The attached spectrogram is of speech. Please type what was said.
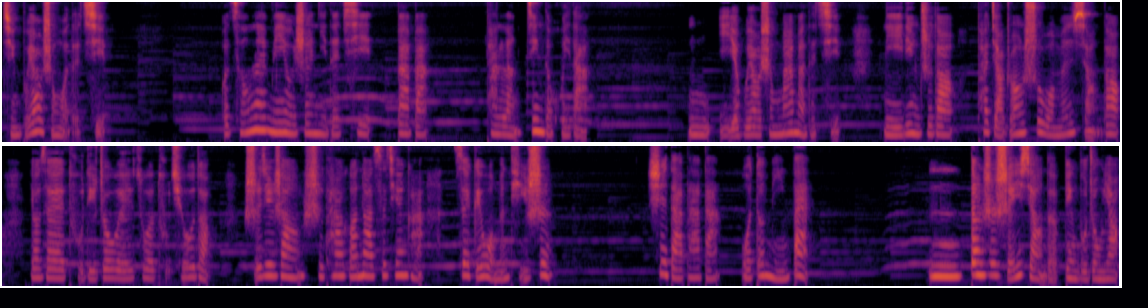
请不要生我的气。我从来没有生你的气，爸爸。他冷静地回答。嗯，也不要生妈妈的气。你一定知道，他假装是我们想到要在土地周围做土丘的，实际上是他和纳斯千卡在给我们提示。是的，爸爸，我都明白。嗯，但是谁想的并不重要，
